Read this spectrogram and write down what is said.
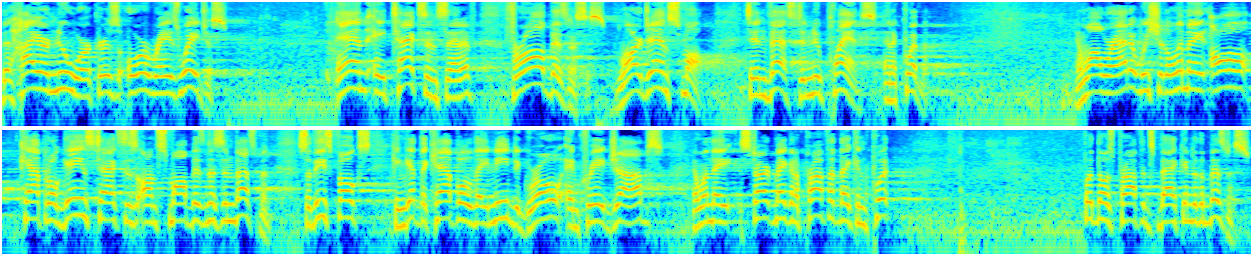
that hire new workers or raise wages, and a tax incentive for all businesses, large and small, to invest in new plants and equipment. And while we're at it, we should eliminate all capital gains taxes on small business investment. So these folks can get the capital they need to grow and create jobs. And when they start making a profit, they can put, put those profits back into the business.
